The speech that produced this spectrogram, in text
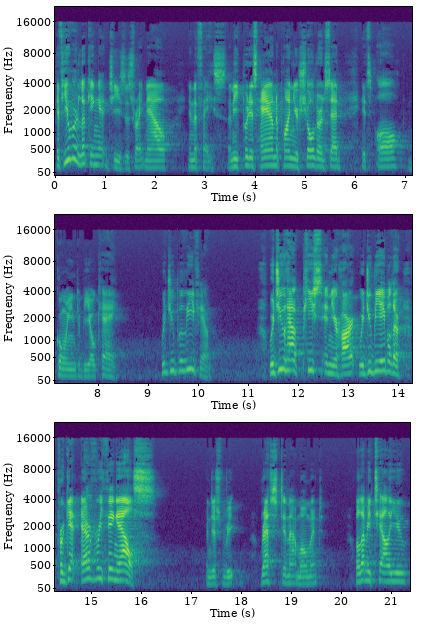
If you were looking at Jesus right now in the face and he put his hand upon your shoulder and said, It's all going to be okay, would you believe him? Would you have peace in your heart? Would you be able to forget everything else and just rest in that moment? Well, let me tell you,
